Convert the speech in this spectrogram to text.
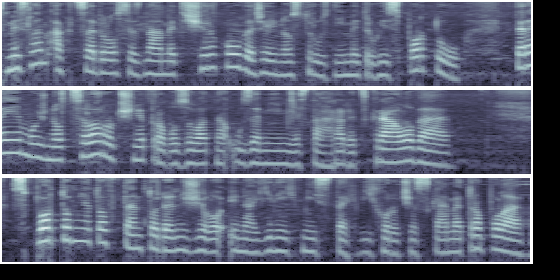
Smyslem akce bylo seznámit širokou veřejnost různými druhy sportů, které je možno celoročně provozovat na území města Hradec Králové. Sportovně to v tento den žilo i na jiných místech východočeské metropole.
